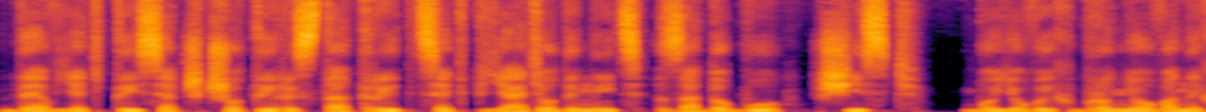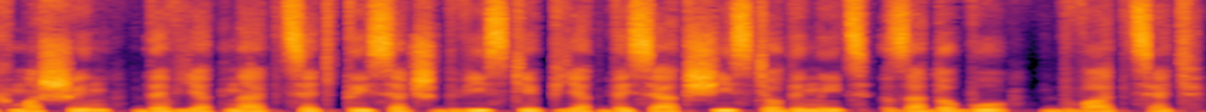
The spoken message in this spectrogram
9435 одиниць за добу 6 бойових броньованих машин 19256 одиниць за добу 20,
